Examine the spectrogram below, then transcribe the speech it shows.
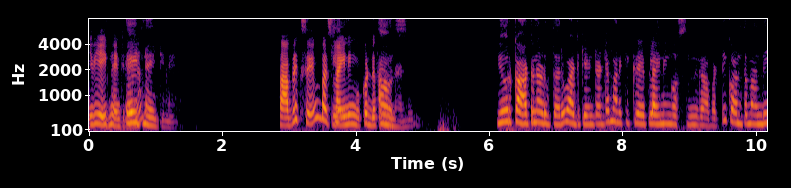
ఇవి eight ninety eight ninety nine. Fabric same but. Lining ఒక డిఫరెన్స్. అవునండి. ప్యూర్ కాటన్ అడుగుతారు. వాటికి ఏంటంటే మనకి క్రేప్ లైనింగ్ వస్తుంది కాబట్టి కొంతమంది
